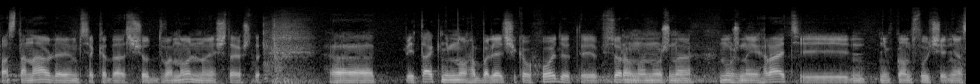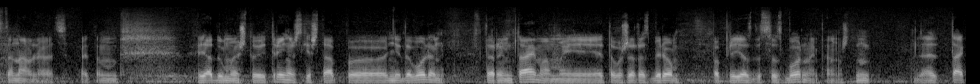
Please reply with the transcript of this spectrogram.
останавливаемся, когда счет 2-0, но я считаю, что э, и так немного болельщиков ходит, и все равно нужно, нужно играть и ни в коем случае не останавливаться. Поэтому я думаю, что и тренерский штаб э, недоволен вторым таймом, и это уже разберем по приезду со сборной, потому что ну, так,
